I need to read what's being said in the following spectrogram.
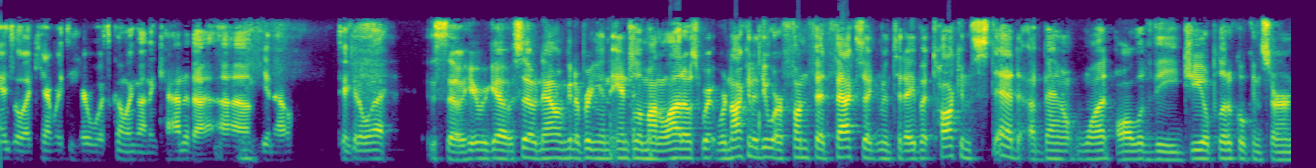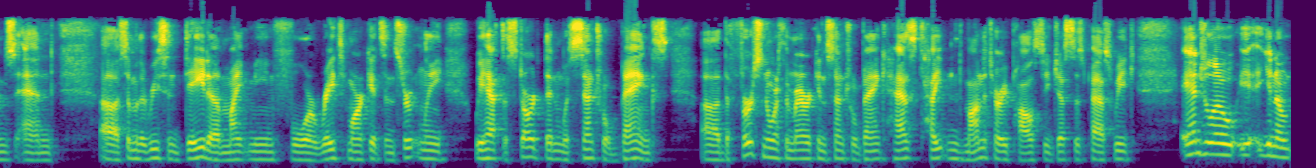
Angelo. I can't wait to hear what's going on in Canada. Um, you know, take it away. So here we go. So now I'm going to bring in Angelo Manolatos. We're, we're not going to do our fun fed fact segment today, but talk instead about what all of the geopolitical concerns and uh, some of the recent data might mean for rates markets. And certainly we have to start then with central banks. Uh, the first North American central bank has tightened monetary policy just this past week. Angelo, you know,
